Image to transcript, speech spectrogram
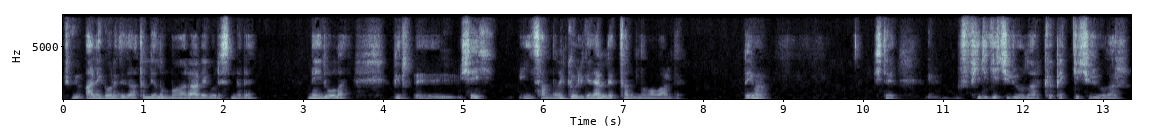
Çünkü alegoride de hatırlayalım mağara alegorisinde de neydi olay? Bir e, şey insanlara gölgelerle tanımlama vardı. Değil mi? İşte fil geçiriyorlar, köpek geçiriyorlar.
